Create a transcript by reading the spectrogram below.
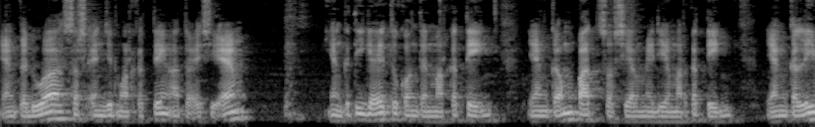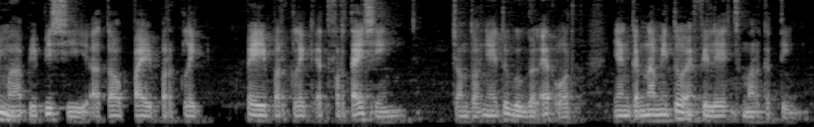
Yang kedua, search engine marketing atau SEM. Yang ketiga itu content marketing. Yang keempat social media marketing. Yang kelima PPC atau pay per click pay per click advertising. Contohnya itu Google AdWords. Yang keenam itu affiliate marketing.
